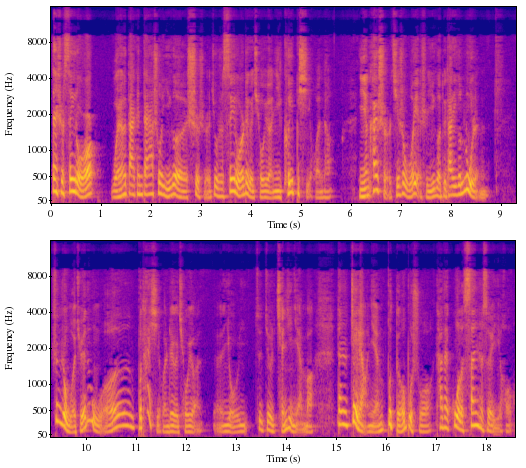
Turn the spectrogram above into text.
但是 C 罗，我要大跟大家说一个事实，就是 C 罗这个球员，你可以不喜欢他。已经开始，其实我也是一个对他一个路人，甚至我觉得我不太喜欢这个球员。呃，有一这就是前几年吧，但是这两年不得不说，他在过了三十岁以后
